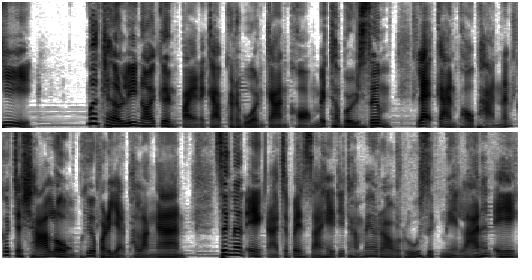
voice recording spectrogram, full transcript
ที่เมื่อแคลอรี่น้อยเกินไปนะครับกระบวนการของเมตาบอลิซึมและการเผาผลาญนั้นก็จะช้าลงเพื่อประหยัดพลังงาน ซึ่งนั่นเองอาจจะเป็นสาเหตุที่ทำให้เรารู้สึกเหนื่อยล้านั่นเอง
